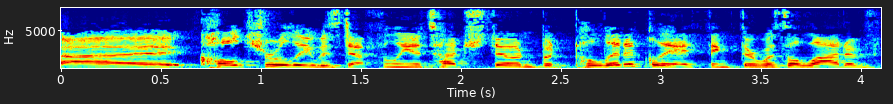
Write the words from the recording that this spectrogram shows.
uh, culturally was definitely a touchstone, but politically, I think there was a lot of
